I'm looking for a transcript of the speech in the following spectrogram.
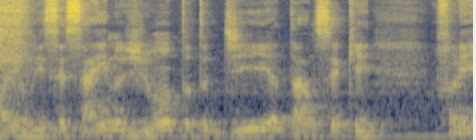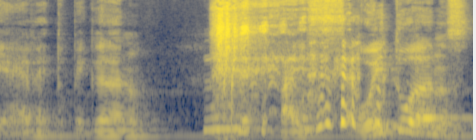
Ó, eu vi você saindo junto outro dia, tal, não sei o quê. Eu falei: É, velho, tô pegando. Faz oito anos.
